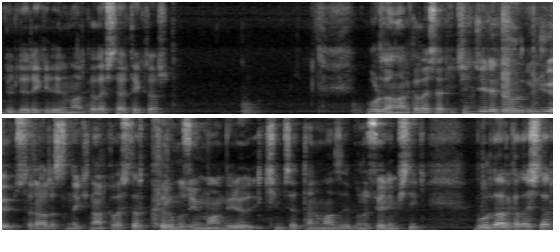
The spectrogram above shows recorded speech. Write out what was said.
Ödüllere gelelim arkadaşlar tekrar. Buradan arkadaşlar ikinci ile dördüncü sıra arasındaki arkadaşlar kırmızı ünvan veriyor. Kimse tanımaz ve bunu söylemiştik. Burada arkadaşlar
